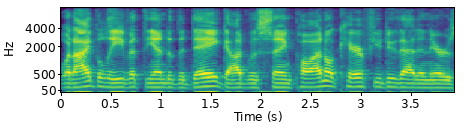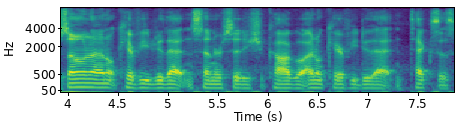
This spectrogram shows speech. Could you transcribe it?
what I believe at the end of the day, God was saying, Paul, I don't care if you do that in Arizona. I don't care if you do that in Center City, Chicago. I don't care if you do that in Texas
